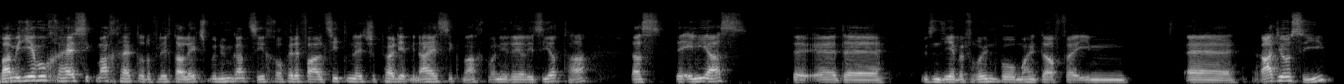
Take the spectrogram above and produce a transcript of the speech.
Was mich diese Woche hässlich gemacht hat, oder vielleicht auch letztes bin ich nicht ganz sicher, auf jeden Fall seit dem letzten Pödi hat mich auch hässlich gemacht, weil ich realisiert habe, dass der Elias, der, äh, der, unser lieber Freund, wo wir dürfen im äh, Radio sein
